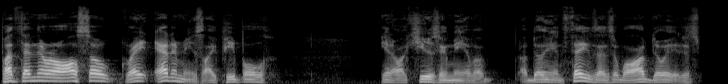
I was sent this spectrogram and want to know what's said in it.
but then there were also great enemies, like people, you know, accusing me of a, a billion things. I said, well, I'm doing it, just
